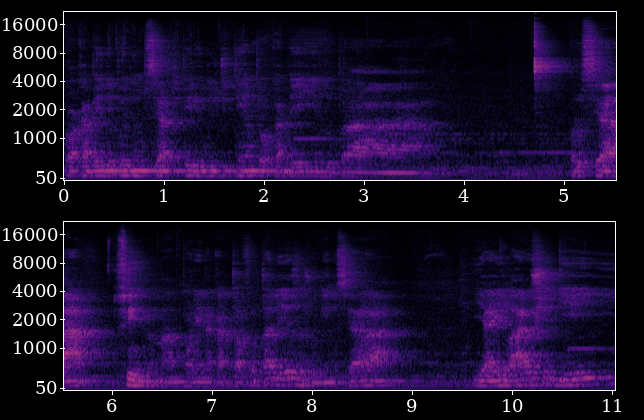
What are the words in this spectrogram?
eu acabei depois de um certo período de tempo eu acabei indo para para o Ceará. Sim. Eu morei na capital Fortaleza, joguei no Ceará. E aí lá eu cheguei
